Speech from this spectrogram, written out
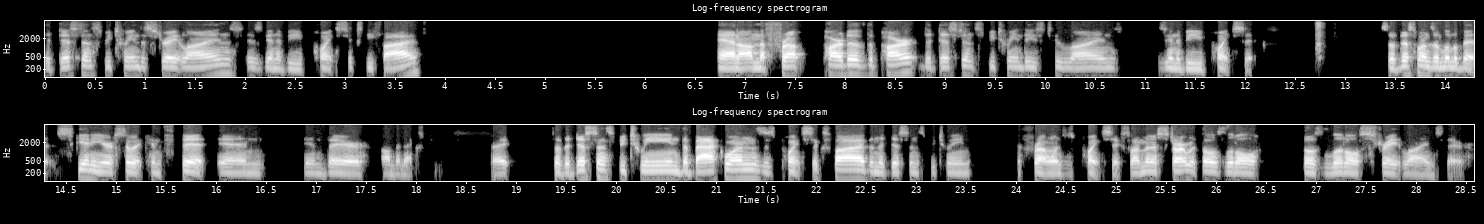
the distance between the straight lines is gonna be 0.65. And on the front part of the part, the distance between these two lines is going to be 0.6. So this one's a little bit skinnier so it can fit in in there on the next piece, right? So the distance between the back ones is 0.65 and the distance between the front ones is 0.6. So I'm going to start with those little those little straight lines there.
